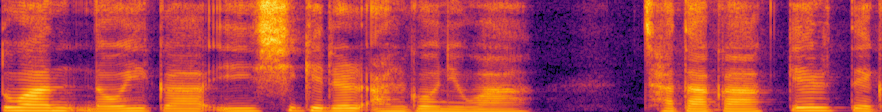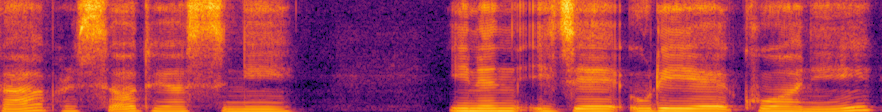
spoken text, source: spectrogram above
또한 너희가 이 시기를 알거니와 자다가 깰 때가 벌써 되었으니 이는 이제 우리의 구원이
